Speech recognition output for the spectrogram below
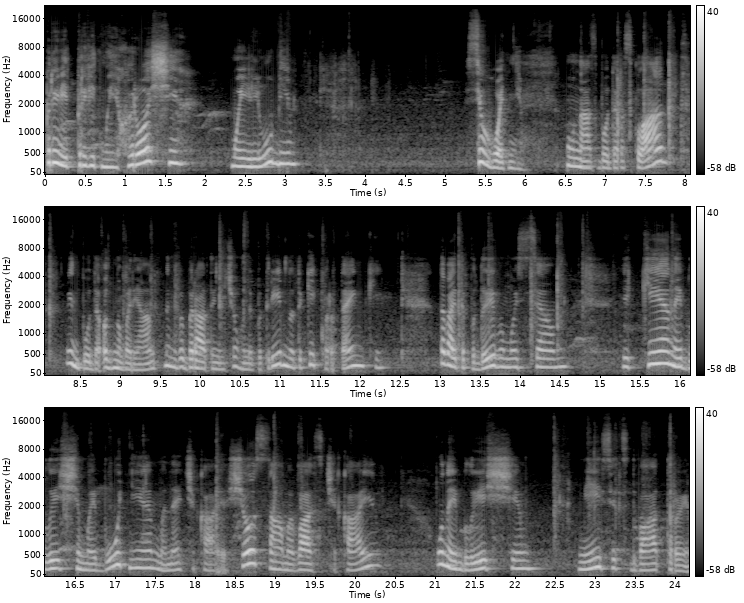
Привіт-привіт, мої хороші, мої любі. Сьогодні у нас буде розклад. Він буде одноваріантним. Вибирати нічого не потрібно, такий коротенький. Давайте подивимося, яке найближче майбутнє мене чекає. Що саме вас чекає у найближчі місяць, два, три.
